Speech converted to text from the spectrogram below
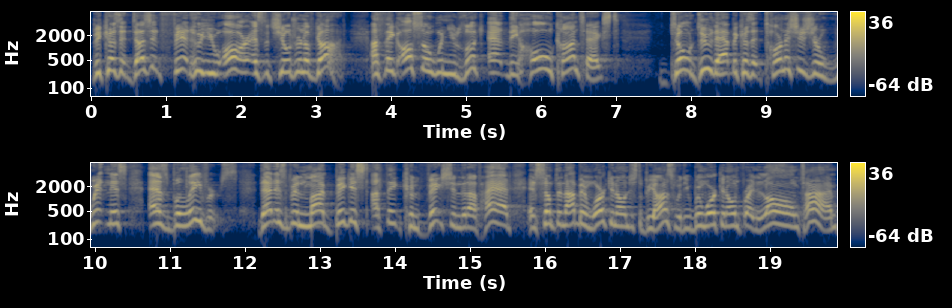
because it doesn't fit who you are as the children of God. I think also when you look at the whole context, don't do that because it tarnishes your witness as believers. That has been my biggest, I think, conviction that I've had, and something I've been working on, just to be honest with you, been working on for a long time,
